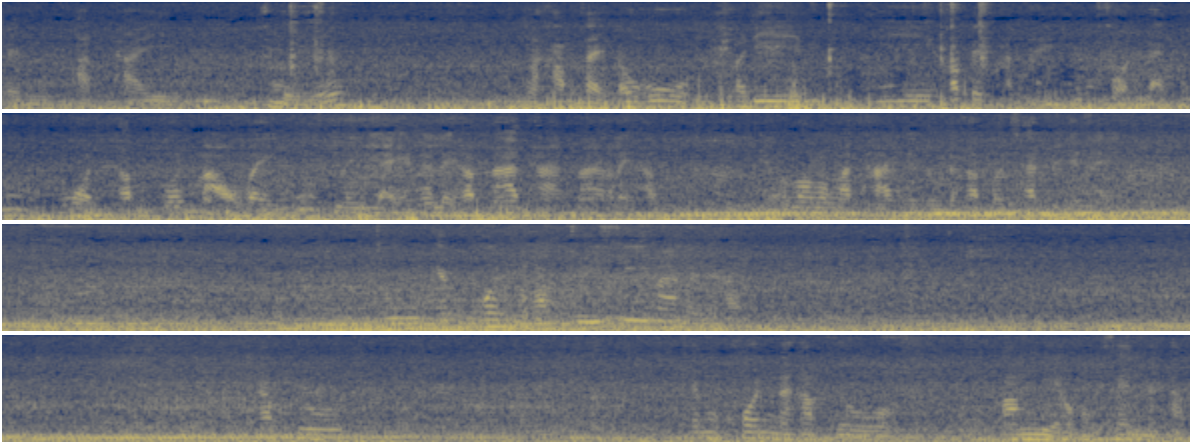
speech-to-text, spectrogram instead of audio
เป็นผัดไทยหมูนะครับ ใส่เต้าหู้พอดีมีเขาเป็นผัดไทย สดแบบกุ้งหมดครับต้นเหมาไปกุ้งตัวใหญ่ๆทั้งนั้นเลยครับน่าทานมากเลยครับ เดี๋ยวเราลองมาทานกันดูนะครับรสชาติเป็นยังไงดูเข้มข้นนะครับจุยซี่มากเลยนะครับ ครับดูเข้มข้นนะครับ ดูความเหนียวของเส้นนะครับ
